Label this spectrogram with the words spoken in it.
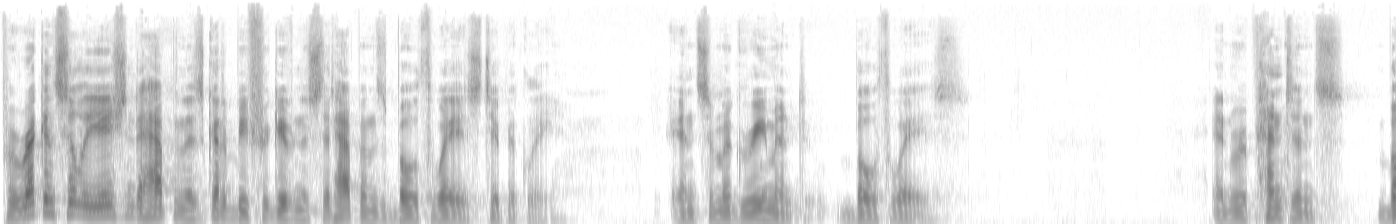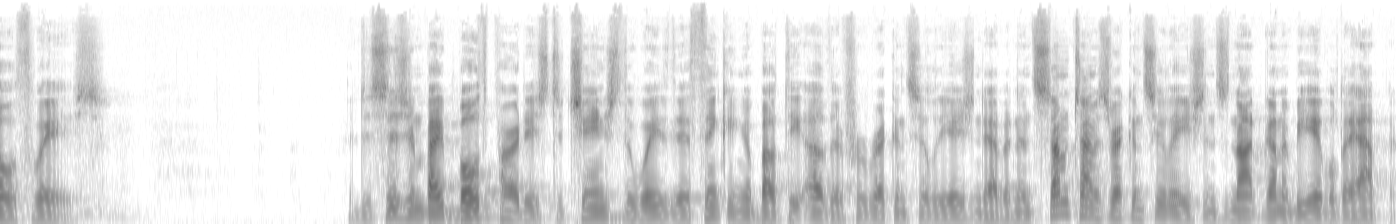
For reconciliation to happen, there's got to be forgiveness that happens both ways, typically, and some agreement both ways, and repentance both ways. A decision by both parties to change the way they're thinking about the other for reconciliation to happen. And sometimes reconciliation is not going to be able to happen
